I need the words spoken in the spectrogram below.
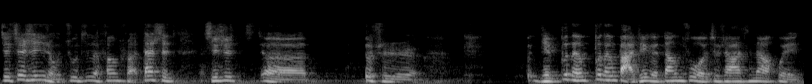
这这是一种注资的方法，但是其实呃就是也不能不能把这个当做就是阿森纳会。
